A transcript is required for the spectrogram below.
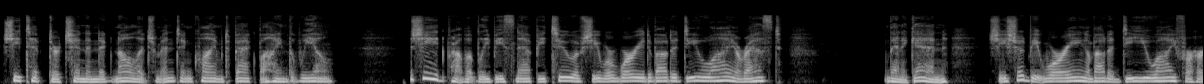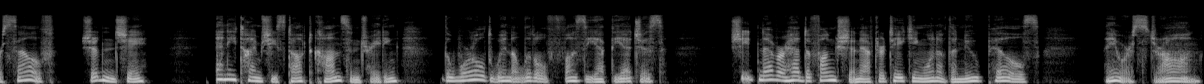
She tipped her chin in acknowledgement and climbed back behind the wheel. She'd probably be snappy too if she were worried about a DUI arrest. Then again, she should be worrying about a DUI for herself, shouldn't she? Any time she stopped concentrating, the world went a little fuzzy at the edges. She'd never had to function after taking one of the new pills. They were strong.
